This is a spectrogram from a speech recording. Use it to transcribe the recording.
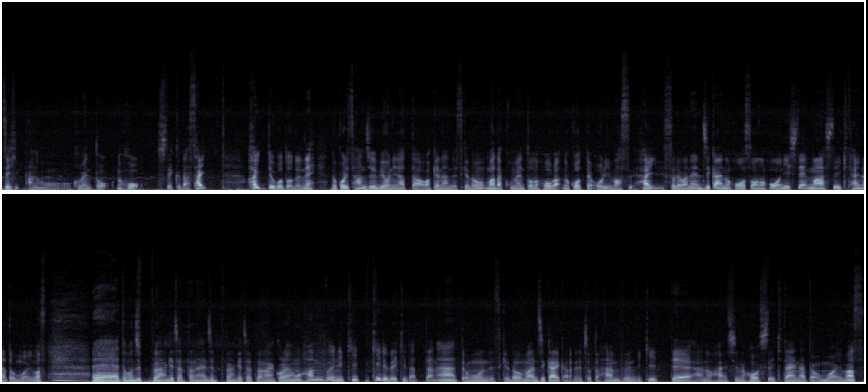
是非あのコメントの方してください。はいということでね残り30秒になったわけなんですけどもまだコメントの方が残っております。はいそれはね次回の放送の方にして回していきたいなと思います。えーともう10分あげちゃったな10分あげちゃったなこれもう半分に切るべきだったなと思うんですけどまあ次回からねちょっと半分に切ってあの配信の方していきたいなと思います。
